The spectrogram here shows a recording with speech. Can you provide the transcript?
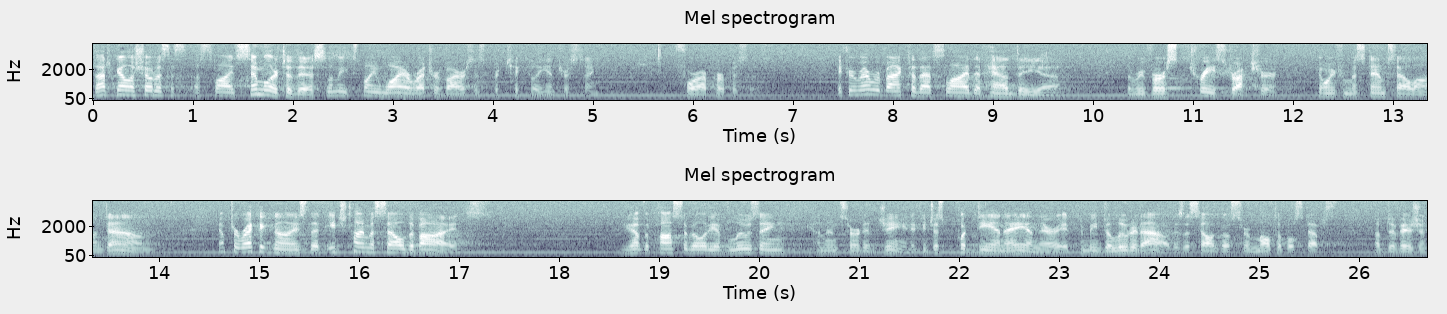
Dr. Gallo showed us a, a, slide similar to this. Let me explain why a retrovirus is particularly interesting for our purposes. If you remember back to that slide that had the, uh, the reverse tree structure going from a stem cell on down, you have to recognize that each time a cell divides, you have the possibility of losing an inserted gene. If you just put DNA in there, it can be diluted out as a cell goes through multiple steps of division.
